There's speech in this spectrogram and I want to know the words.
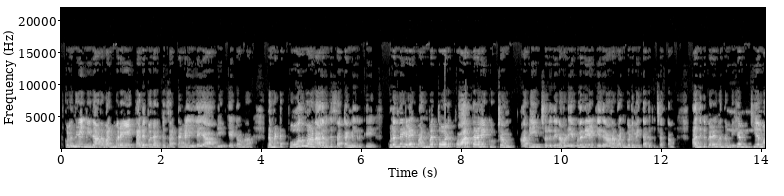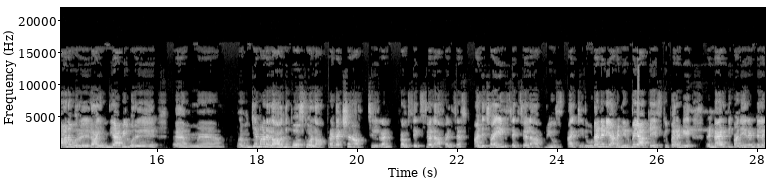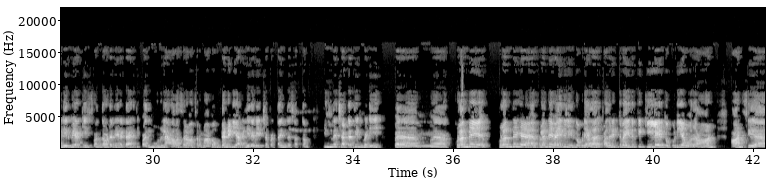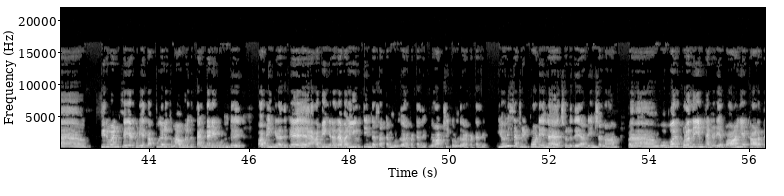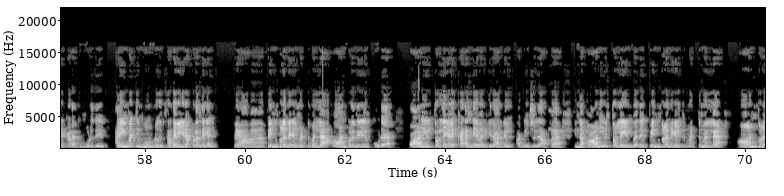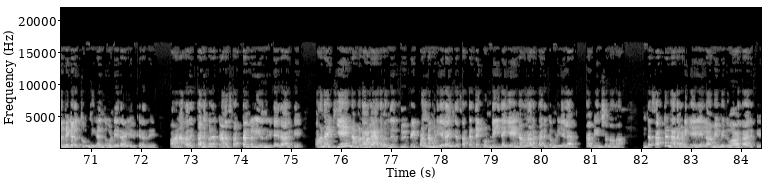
குழந்தைகள் மீதான வன்முறையை தடுப்பதற்கு சட்டங்கள் இல்லையா அப்படின்னு கேட்டோம்னா நம்மகிட்ட போதுமான அளவுக்கு சட்டங்கள் இருக்கு. குழந்தைகளை வன்மத்தோடு பார்த்தாலே குற்றம் அப்படின்னு சொல்லுது நம்முடைய குழந்தைகளுக்கு எதிரான வன்கொடுமை தடுப்பு சட்டம். அதுக்கு பிறகு வந்து மிக முக்கியமான ஒரு லா இந்தியாவில் ஒரு முக்கியமான லா வந்து POCSO law protection of children from sexual offences and child sexual abuse act இது உடனடியாக நிர்பயா கேஸ்க்கு பிறகு ரெண்டாயிரத்தி பனிரெண்டுல நிர்பயா கேஸ் வந்த உடனே ரெண்டாயிரத்தி பதிமூணுல அவசர அவசரமாக உடனடியாக நிறைவேற்றப்பட்ட இந்த சட்டம். இந்த சட்டத்தின்படி இப்ப, குழந்தை குழந்தைய குழந்தை வயதில் இருக்கக்கூடிய அதாவது பதினெட்டு வயதிற்கு கீழே இருக்கக்கூடிய ஒரு ஆண் ஆண் சிறுவன் செய்யக்கூடிய தப்புகளுக்கும் அவங்களுக்கு தண்டனை உண்டு அப்படிங்கிறதுக்கு அப்படிங்கிறத வலியுறுத்தி இந்த சட்டம் கொண்டு வரப்பட்டது மாற்றி கொண்டு வரப்பட்டது. யூனிசெஃப் ரிப்போர்ட் என்ன சொல்லுது அப்படின்னு சொன்னா ஆஹ், ஒவ்வொரு குழந்தையும் தன்னுடைய பாலிய காலத்தை கடக்கும் பொழுது ஐம்பத்தி மூன்று சதவிகித குழந்தைகள் ஆஹ், பெண் குழந்தைகள் மட்டுமல்ல ஆண் குழந்தைகளும் கூட பாலியல் தொல்லைகளை கடந்தே வருகிறார்கள் அப்படின்னு சொல்லுது. அப்ப இந்த பாலியல் தொல்லை என்பது பெண் குழந்தைகளுக்கு மட்டுமல்ல ஆண் குழந்தைகளுக்கும் நிகழ்ந்து கொண்டேதான் இருக்கிறது. ஆனா அதை தடுப்பதற்கான சட்டங்கள் இருந்துகிட்டே தான் இருக்கு. ஆனா ஏன் நம்மளால அதை வந்து ஃபுல்ஃபில் பண்ண முடியல? இந்த சட்டத்தை கொண்டு இதை ஏன் நம்மளால தடுக்க முடியல? அப்படின்னு சொன்னோம்னா இந்த சட்ட நடவடிக்கைகள் எல்லாமே மெதுவாக தான் இருக்கு.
